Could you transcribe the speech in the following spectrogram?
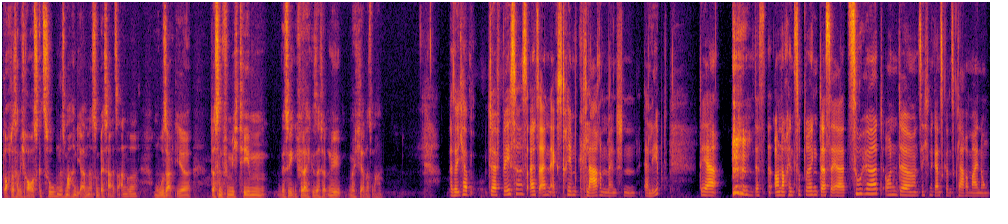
doch, das habe ich rausgezogen, das machen die anders und besser als andere? Und wo sagt ihr, das sind für mich Themen, weswegen ich vielleicht gesagt habe, nee, möchte ich anders machen? Also ich habe Jeff Bezos als einen extrem klaren Menschen erlebt, der das auch noch hinzubringt, dass er zuhört und äh, sich eine ganz, ganz klare Meinung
